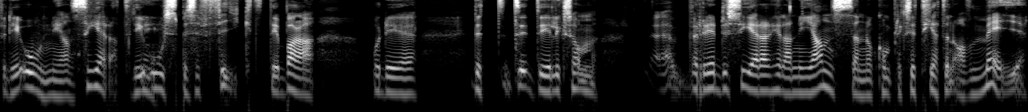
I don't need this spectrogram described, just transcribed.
För det är onyanserat, det är mm. ospecifikt, det är bara, och det, det, det, det liksom eh, reducerar hela nyansen och komplexiteten av mig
